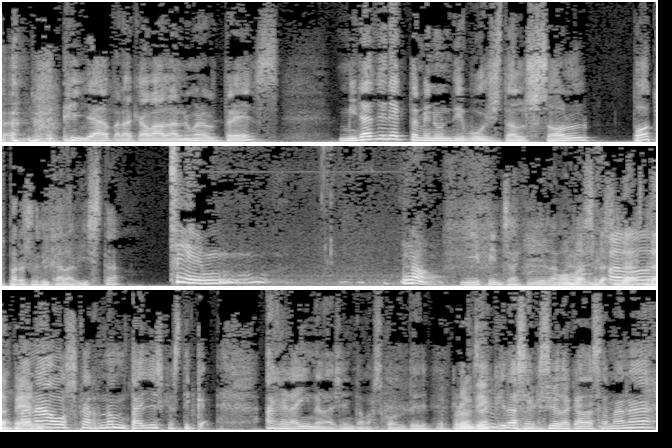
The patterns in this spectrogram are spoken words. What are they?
I ja, per acabar, la número 3. Mirar directament un dibuix del sol pot perjudicar la vista? Sí, no. I fins aquí la Home, meva de- secció. de- depèn. Anar, Òscar, no em tallis, que estic agraint a la gent que m'escolti. Fins dic- aquí la secció de cada setmana.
